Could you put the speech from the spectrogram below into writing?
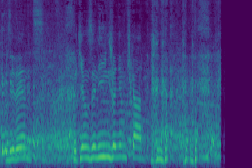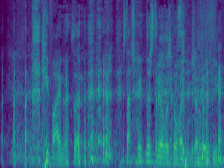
Presidente, daqui a uns aninhos venha-me buscar. e vai, não é? Está escrito nas estrelas que ele vai puxar no Benfica.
